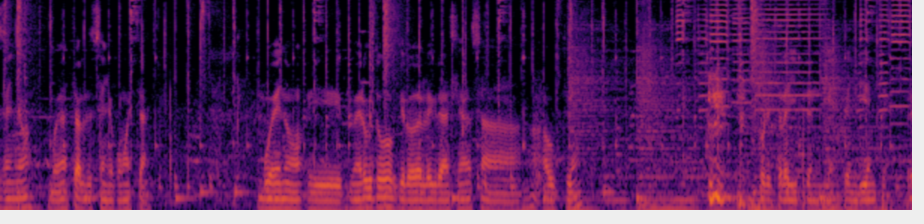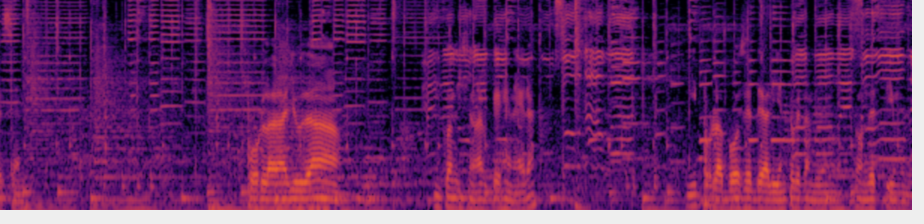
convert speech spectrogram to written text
señor, buenas tardes señor, ¿cómo está? Bueno, eh, primero que todo quiero darle gracias a usted por estar ahí pendiente, presente, por la ayuda incondicional que genera y por las voces de aliento que también son de estímulo.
